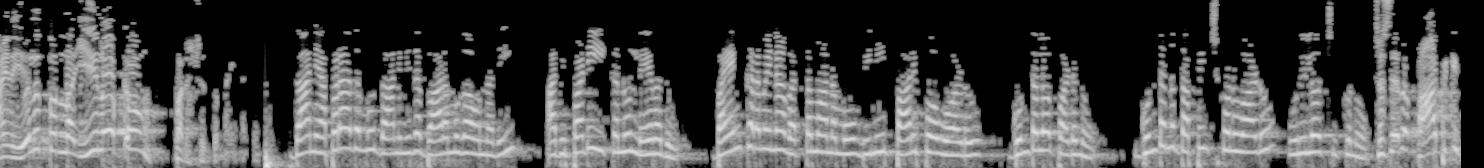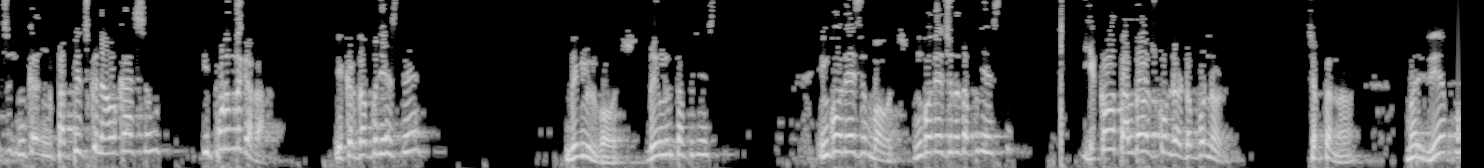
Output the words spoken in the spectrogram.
ఆయన ఏలుతున్న ఈ లోకం పరిశుద్ధమైనది. దాని అపరాధము దాని మీద భారముగా ఉన్నది. అది పడి ఇకను లేవదు. భయంకరమైన వర్తమానము విని పారిపోవాడు గుంటలో పడును. గుంటను తప్పించుకొనువాడు ఉరిలో చిక్కును. చూసారా? పాపికి ఇంకా తప్పించుకునే అవకాశం ఇప్పుడుంది కదా. ఇక్కడ తప్పు చేస్తే బెంగళూరు పోవచ్చు. బెంగళూరు తప్పు చేస్తే ఇంకో దేశం పోవచ్చు. ఇంకో దేశంలో తప్పు చేస్తే ఎక్కువ తలదాచుకుంటాడు డబ్బున్నాడు. చెప్తాను మరి రేపు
